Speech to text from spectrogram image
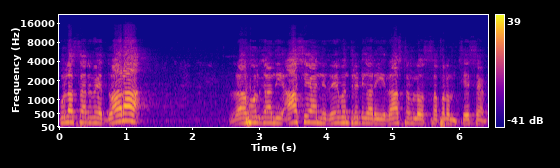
కుల సర్వే ద్వారా రాహుల్ గాంధీ ఆశయాన్ని రేవంత్ రెడ్డి గారు ఈ రాష్ట్రంలో సఫలం చేశాడు.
